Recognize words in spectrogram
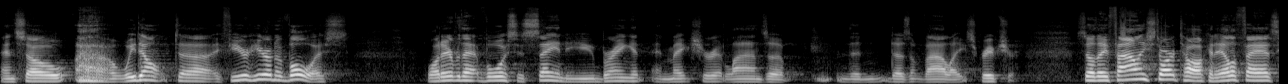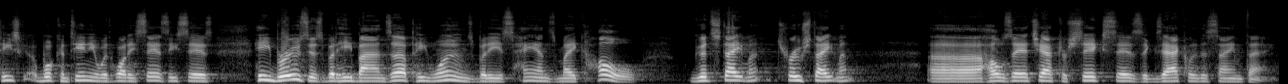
And so uh, we don't uh, if you're hearing a voice, whatever that voice is saying to you, bring it and make sure it lines up that doesn't violate scripture. So they finally start talking. Eliphaz, he will continue with what he says. He says, He bruises, but he binds up. He wounds, but his hands make whole. Good statement, true statement. Uh, Hosea chapter 6 says exactly the same thing.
